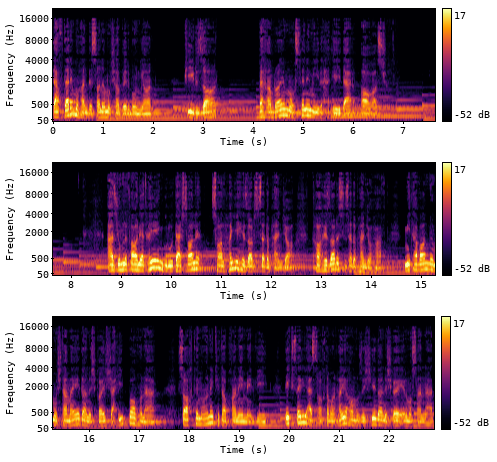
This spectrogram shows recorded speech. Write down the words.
دفتر مهندسان مشاور بنیان پیرزار به همراه محسن میرهی در آغاز شد. از جمله فعالیت های این گروه در سال سالهای 1350 تا 1357 می توان به مجتمع دانشگاه شهید با هنر ساختمان کتابخانه ملی یک سری از ساختمان های آموزشی دانشگاه علم و سنت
